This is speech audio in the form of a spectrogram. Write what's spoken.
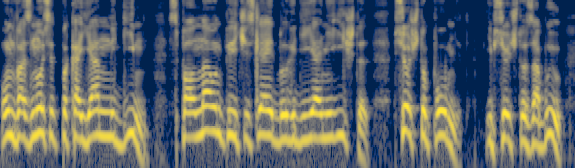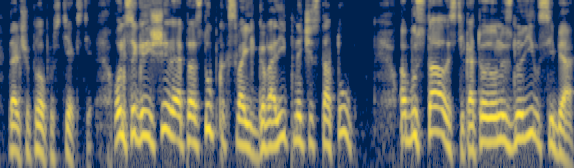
он возносит покаянный гимн. Сполна он перечисляет благодеяние Иштар, все, что помнит, и все, что забыл, дальше пропуск в тексте. Он согрешил и о проступках своих говорит на чистоту. Об усталости, которой он изнурил себя,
